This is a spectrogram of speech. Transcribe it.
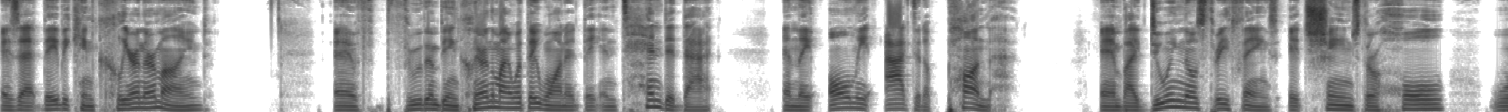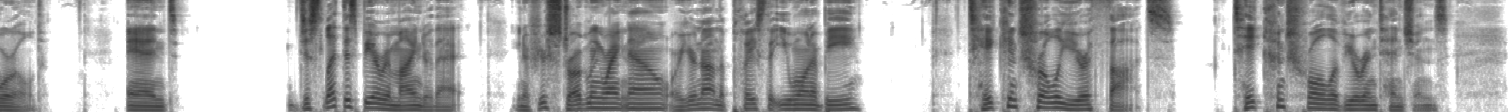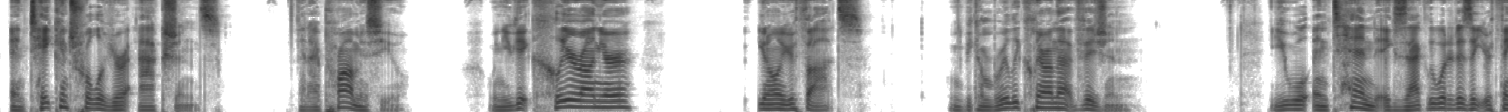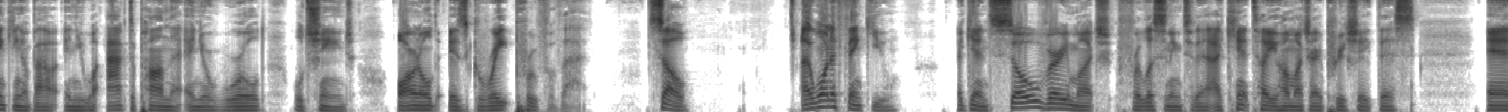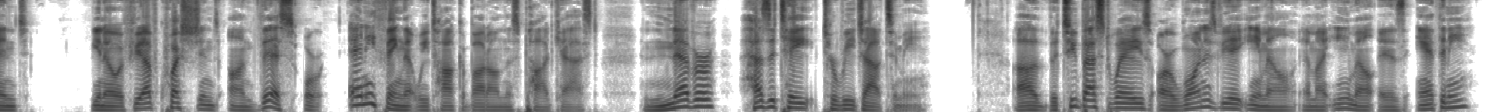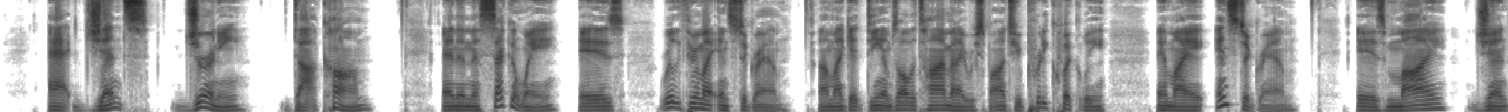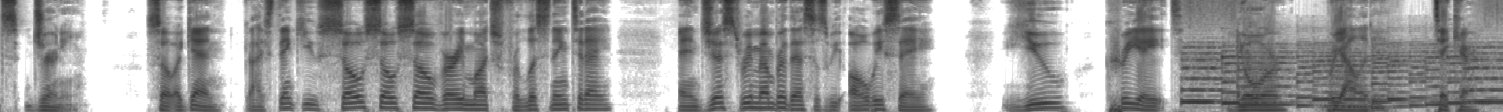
is that they became clear in their mind and through them being clear in the mind what they wanted, they intended that and they only acted upon that. And by doing those three things, it changed their whole world. And just let this be a reminder that, you know, if you're struggling right now or you're not in the place that you want to be, take control of your thoughts, take control of your intentions, and take control of your actions. And I promise you, when you get clear on your, you know, your thoughts, you become really clear on that vision, you will intend exactly what it is that you're thinking about and you will act upon that and your world will change. Arnold is great proof of that. So I want to thank you again so very much for listening today. I can't tell you how much I appreciate this. And, you know, if you have questions on this or anything that we talk about on this podcast, never hesitate to reach out to me. Uh, the two best ways are one is via email, and my email is anthony at gentsjourney.com. And then the second way is really through my Instagram. Um, I get DMs all the time and I respond to you pretty quickly. And my Instagram is my gents journey. So again, guys, thank you so, so, so very much for listening today. And just remember this, as we always say, you create your reality. Take care.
